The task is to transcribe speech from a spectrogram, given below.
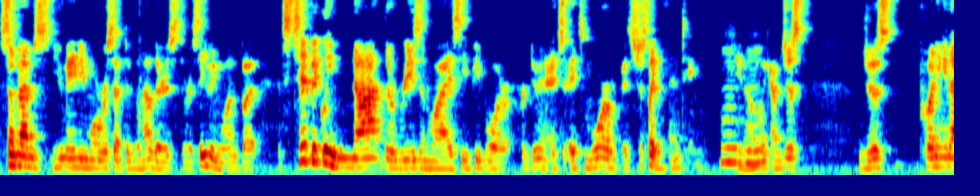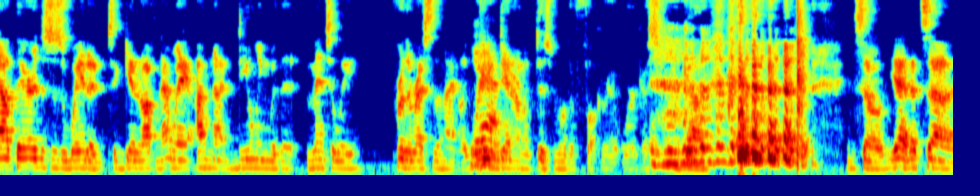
sometimes you may be more receptive than others to receiving one. But it's typically not the reason why I see people are, are doing it. It's it's more of it's just like venting. You know, Mhm. like I'm just just putting it out there. This is a way to to get it off, and that way I'm not dealing with it mentally for the rest of the night. Like Yeah. eating dinner, I'm like this motherfucker at work. I swear to God. and so yeah, that's uh,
